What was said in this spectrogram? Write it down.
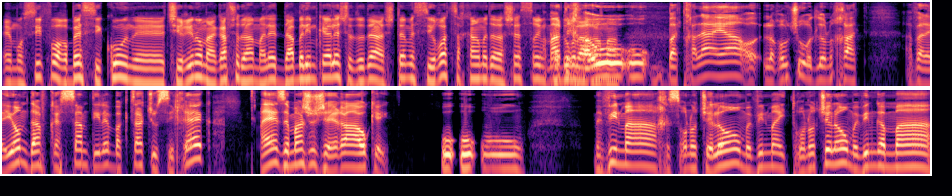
הם הוסיפו הרבה סיכון. אה, צ'ירינו מהאגף שלו היה מלא דאבלים כאלה, שאתה יודע, שתי מסירות, שחקן עומד על ה-16 עם אמרתי כדור לך, להרמה. הוא, הוא בהתחלה היה, לראו שהוא עוד לא נחת, אבל היום דווקא שמתי לב בקצת שהוא שיחק, היה איזה משהו שהראה, אוקיי, הוא, הוא, הוא מבין מה החסרונות שלו, הוא מבין מה היתרונות שלו, הוא מבין גם מה,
